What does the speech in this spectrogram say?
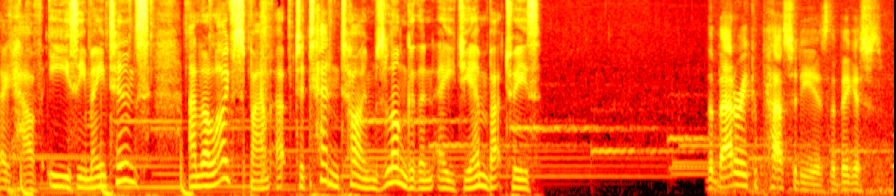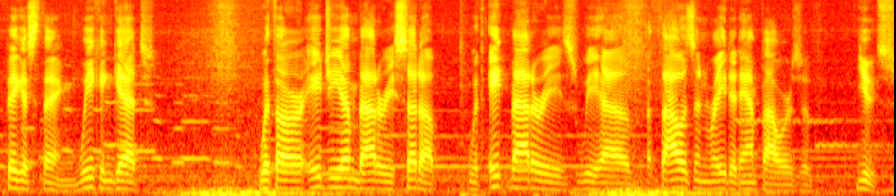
They have easy maintenance and a lifespan up to 10 times longer than AGM batteries. The battery capacity is the biggest biggest thing. We can get with our AGM battery setup with eight batteries we have a thousand rated amp hours of use,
